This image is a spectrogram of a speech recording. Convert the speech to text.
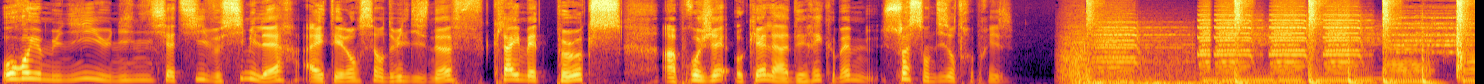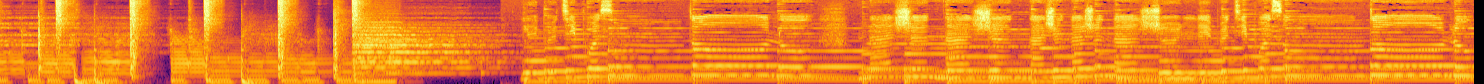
Au Royaume-Uni, une initiative similaire a été lancée en 2019, Climate Perks, un projet auquel a adhéré quand même 70 entreprises. Les petits poissons dans l'eau nagent, nagent, nagent, nagent, nagent. Les petits poissons dans l'eau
